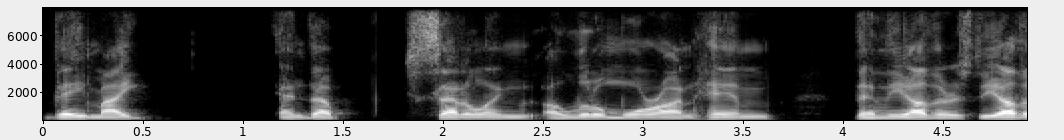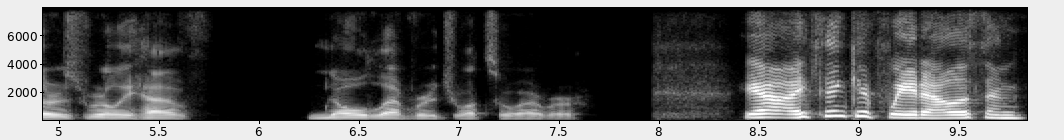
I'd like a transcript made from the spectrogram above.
they might end up settling a little more on him than the others. The others really have no leverage whatsoever. Yeah, I think if Wade Allison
